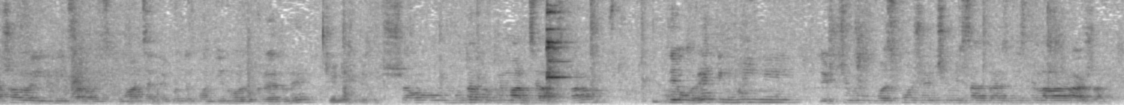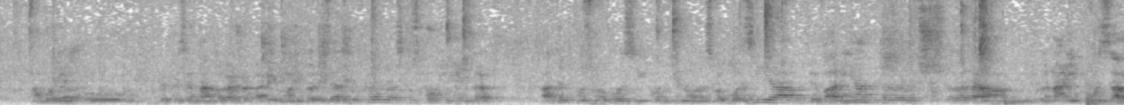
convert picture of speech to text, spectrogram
așa inițial au zis că marțea trecută continuă lucrările și au mutat-o pe marțea asta. Teoretic, mâine, deci ce vă spun și ce mi s-a transmis de la Raja. Am vorbit cu reprezentantul Raja care monitorizează lucrările, a spus că mâine intră atât cu slobozii, continuă în slobozia, pe variantă, și ăla în Aicuza,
